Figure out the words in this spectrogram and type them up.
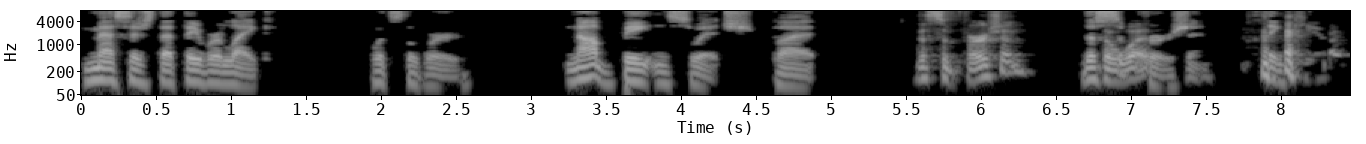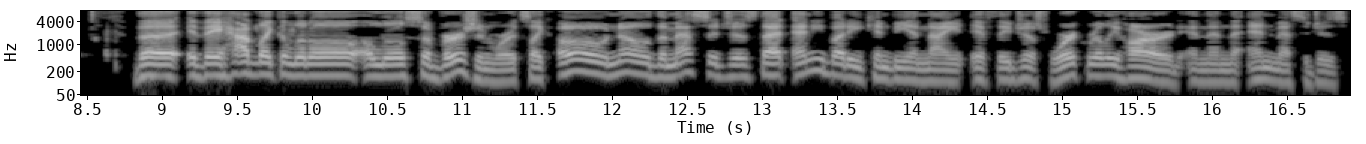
message that they were like, what's the word? Not bait and switch, but The subversion. the, The what? subversion. Thank you. the they had like a little a little subversion where it's like, oh no, the message is that anybody can be a knight if they just work really hard, and then the end message is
